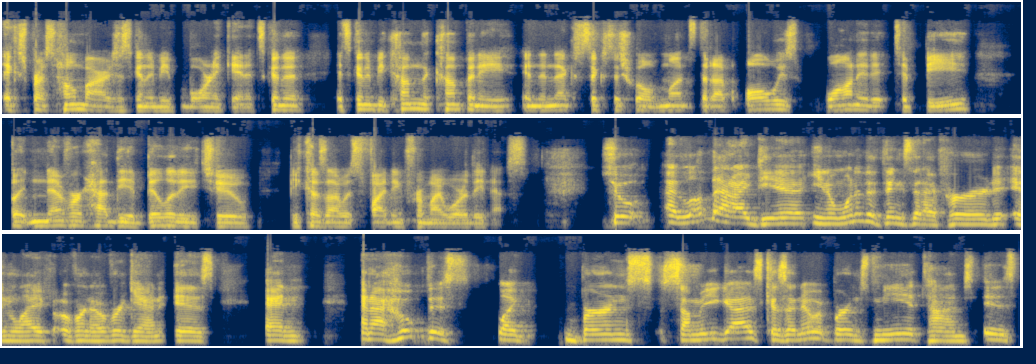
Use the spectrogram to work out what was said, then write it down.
Express Homebuyers is going to be born again. It's going to it's going to become the company in the next six to twelve months that I've always wanted it to be, but never had the ability to because I was fighting for my worthiness. So I love that idea. You know, one of the things that I've heard in life over and over again is, and and I hope this like burns some of you guys because I know it burns me at times is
